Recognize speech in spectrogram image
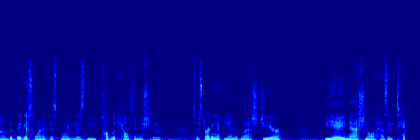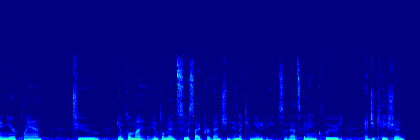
uh, the biggest one at this point is the Public Health Initiative. So, starting at the end of last year, VA National has a 10 year plan to implement, implement suicide prevention in the community. So, that's going to include education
